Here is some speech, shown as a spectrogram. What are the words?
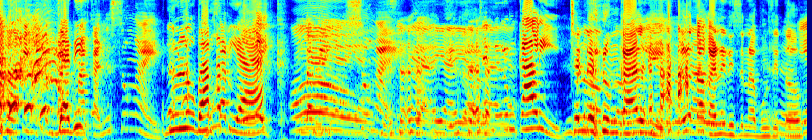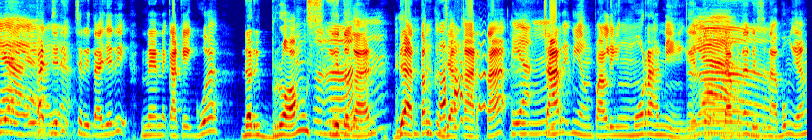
Jadi, makannya sungai. Dulu banget Bukan ya. lake, tapi sungai. Iya, iya, Gitu. iya. Cenderung kali. Cenderung kali. Lu tau kan di Sinabung situ? Iya, iya, kan iya. jadi cerita jadi nenek kakek gua dari Bronx gitu kan datang ke Jakarta Iya. cari nih yang paling murah nih gitu Iya. dapetnya di Sinabung yang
